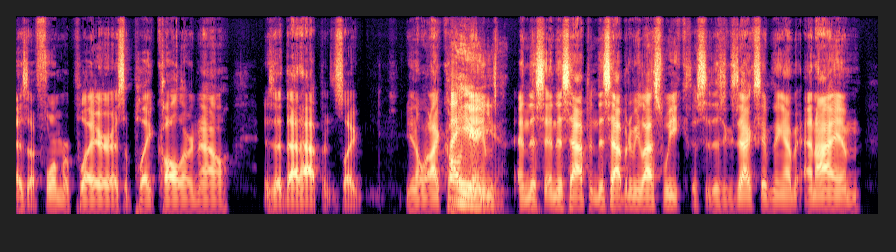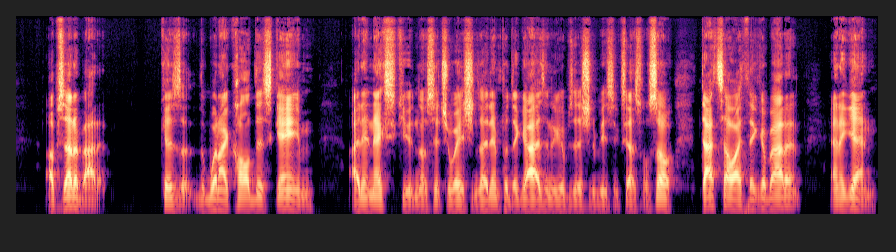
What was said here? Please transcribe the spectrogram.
as a former player, as a play caller now, is that that happens. Like, you know, when I call I games you. and this and this happened, this happened to me last week. This this exact same thing happened, and I am upset about it because when I called this game, I didn't execute in those situations. I didn't put the guys in a good position to be successful. So that's how I think about it. And again,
